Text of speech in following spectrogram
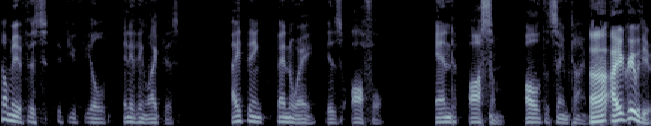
tell me if this if you feel anything like this. I think Fenway is awful and awesome all at the same time. Uh, I agree with you.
